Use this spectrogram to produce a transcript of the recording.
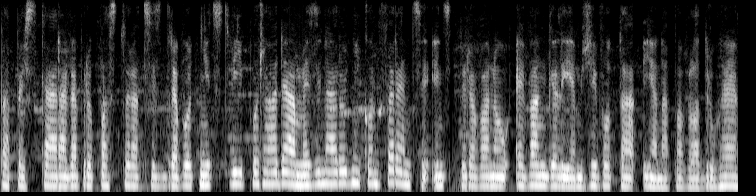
Papežská rada pro pastoraci zdravotnictví pořádá mezinárodní konferenci inspirovanou evangeliem života Jana Pavla II.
